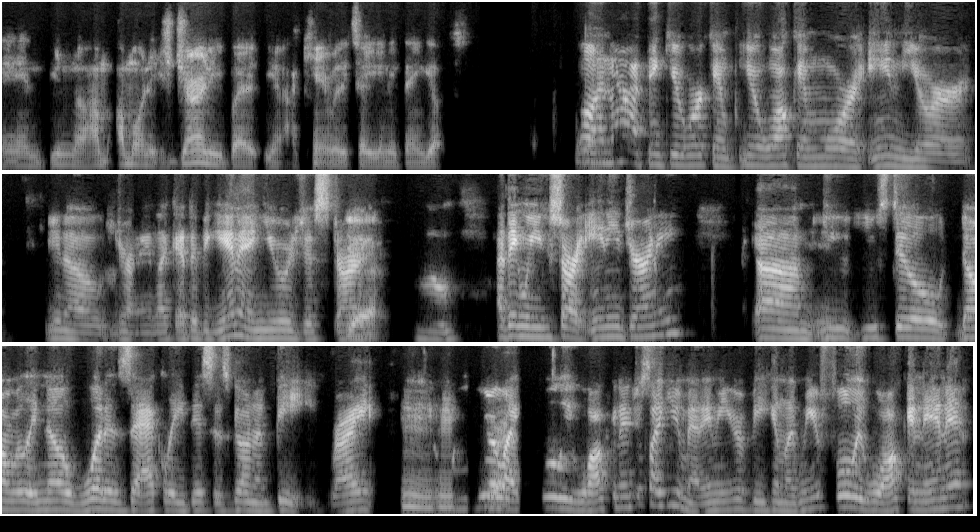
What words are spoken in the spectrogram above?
and you know, I'm I'm on this journey, but you know, I can't really tell you anything else. well and now i think you're working you're walking more in your you know journey like at the beginning you were just starting Yeah, Um, I think when you start any journey, um, Mhm. you you still don't really know what exactly this is going to be, right? hmm When you're like fully walking in, just like you, man. I mean, you're vegan. Like when you're fully walking in it,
